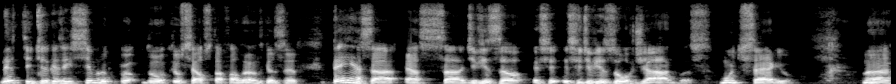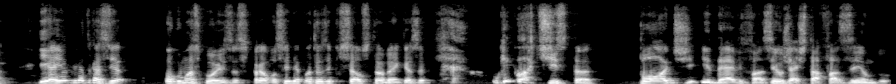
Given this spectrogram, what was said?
nesse sentido, quer dizer, em cima do, do que o Celso está falando, quer dizer, tem essa, essa divisão, esse, esse divisor de águas muito sério, né? E aí eu queria trazer algumas coisas para você e depois trazer para o Celso também, quer dizer, o que, que o artista pode e deve fazer, ou já está fazendo,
